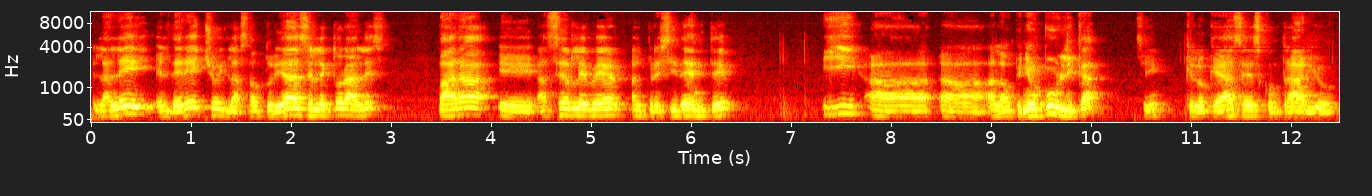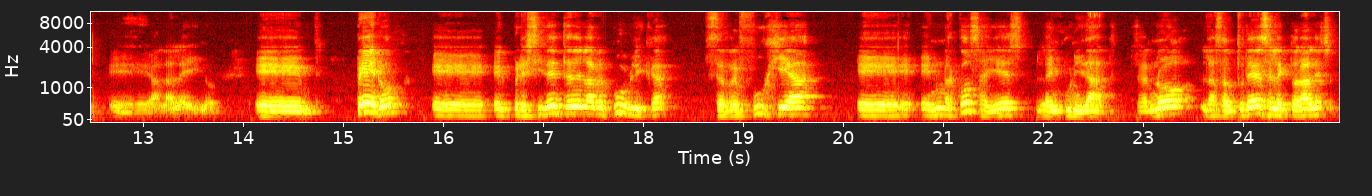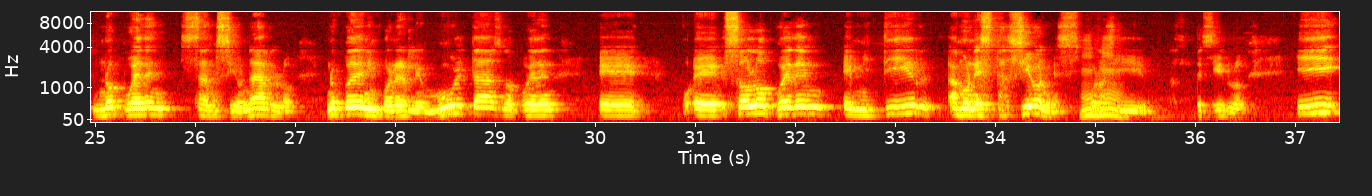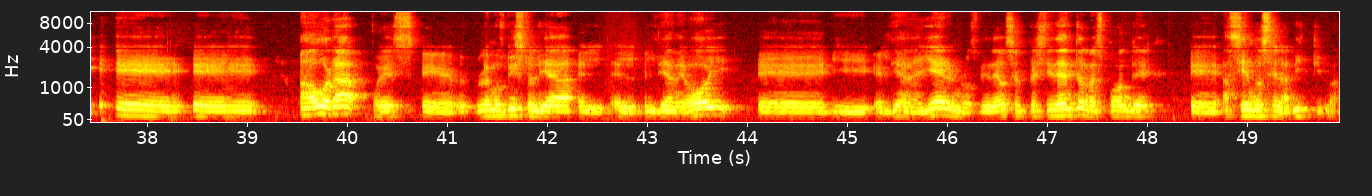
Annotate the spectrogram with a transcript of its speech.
la ley, el derecho y las autoridades electorales para eh, hacerle ver al presidente y a, la opinión pública que lo que hace es contrario a la ley. ¿no? pero el presidente de la República se refugia eh, en una cosa y es la impunidad. O sea, no, las autoridades electorales no pueden sancionarlo, no pueden imponerle multas, no pueden, eh, eh, solo pueden emitir amonestaciones, por así decirlo. Y ahora, pues, lo hemos visto el día, el, el día de hoy y el día de ayer en los videos, el presidente responde eh, haciéndose la víctima.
